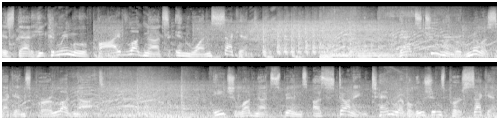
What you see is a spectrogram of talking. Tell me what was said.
is that he can remove five lug nuts in one second. That's 200 milliseconds per lug nut. Each lug nut spins a stunning 10 revolutions per second,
